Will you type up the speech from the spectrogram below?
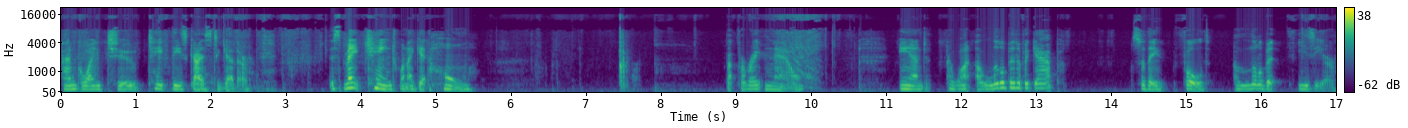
I'm going to tape these guys together. This may change when I get home. But for right now, and I want a little bit of a gap so they fold a little bit easier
